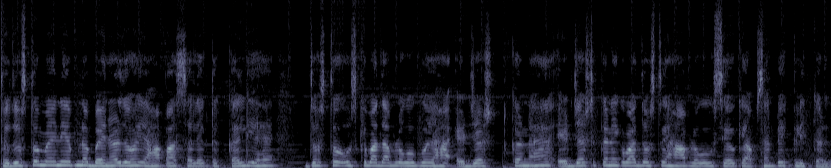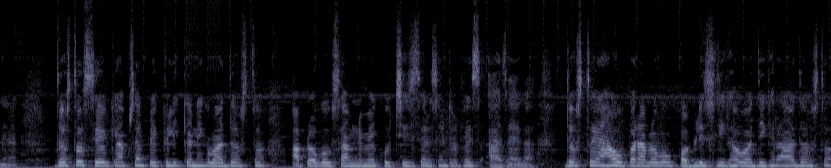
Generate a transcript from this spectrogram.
तो दोस्तों मैंने अपना बैनर जो है यहाँ पास सेलेक्ट कर लिया है। दोस्तों, उसके बाद आप लोगों को यहाँ एडजस्ट करना है। एडजस्ट करने के बाद दोस्तों, यहाँ आप लोगों को सेव के ऑप्शन पे क्लिक कर देना है। दोस्तों सेव के ऑप्शन पे क्लिक करने के बाद दोस्तों, आप लोगों के सामने में कुछ इस तरह से इंटरफेस आ जाएगा। दोस्तों, यहाँ ऊपर आप लोगों को पब्लिश लिखा हुआ दिख रहा है दोस्तों।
